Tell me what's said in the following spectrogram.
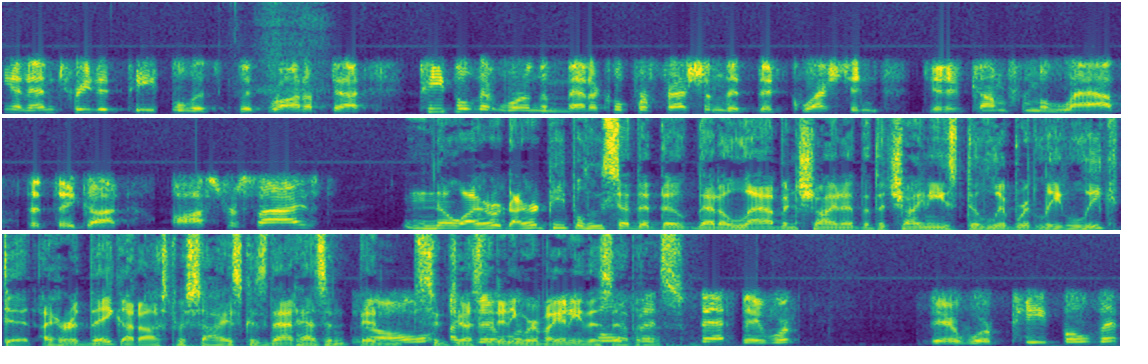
CNN treated people that that brought up that people that were in the medical profession that that questioned did it come from a lab that they got ostracized? No, I heard I heard people who said that the, that a lab in China that the Chinese deliberately leaked it. I heard they got ostracized because that hasn't been No, uh, suggested anywhere by any of this evidence. That they were there were people that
